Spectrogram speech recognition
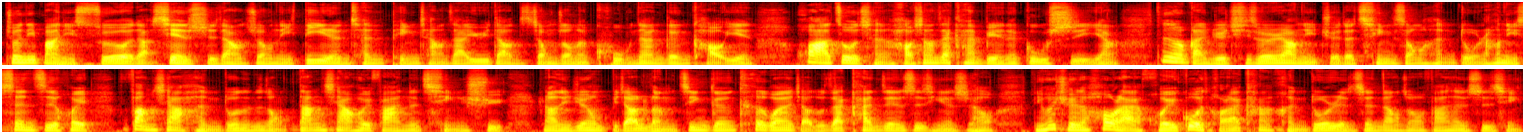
就你把你所有的现实当中，你第一人称平常在遇到的种种的苦难跟考验，化作成好像在看别人的故事一样，那种感觉其实会让你觉得轻松很多，然后你甚至会放下很多的那种当下会发生的情绪，然后你就用比较冷静跟客观的角度在看这件事情的时候，你会觉得后来回过头来看很多人生当中发生的事情，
